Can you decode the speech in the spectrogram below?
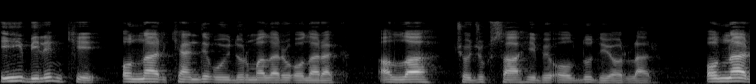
İyi bilin ki onlar kendi uydurmaları olarak Allah çocuk sahibi oldu diyorlar. Onlar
